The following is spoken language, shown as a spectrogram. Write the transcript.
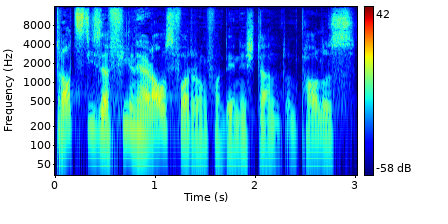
trotz dieser vielen Herausforderungen, von denen ich stand, und Paulus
